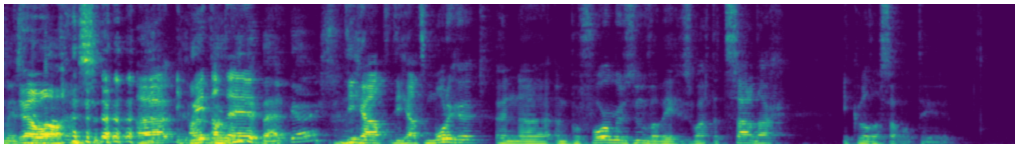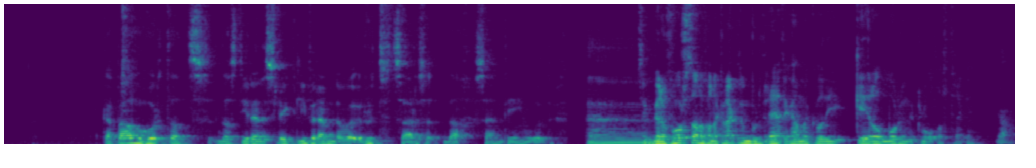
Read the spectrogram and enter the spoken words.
mijn Jawel. stem- Eh, ik weet dat hij... the bad guys? Die gaat, die gaat morgen een, eh, een performance doen vanwege Zwarte Tsardag. Ik wil dat saboteren. Ik heb wel gehoord dat, dat ze hier in de streek liever hebben dat we Roet-dag zijn tegenwoordig. Eh, Dus ik ben een voorstander van een boerderij te gaan, maar ik wil die kerel morgen de kloot aftrekken. Ja.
